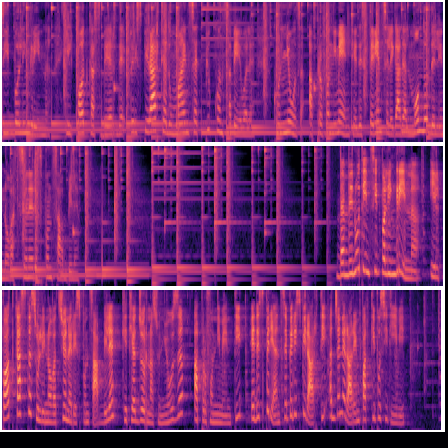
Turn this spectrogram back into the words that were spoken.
Seed Bowling Green, il podcast verde per ispirarti ad un mindset più consapevole, con news, approfondimenti ed esperienze legate al mondo dell'innovazione responsabile. Benvenuti in Seed Bowling Green, il podcast sull'innovazione responsabile che ti aggiorna su news, approfondimenti ed esperienze per ispirarti a generare impatti positivi.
